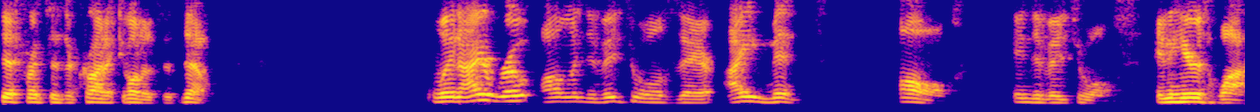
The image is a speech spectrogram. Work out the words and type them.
differences, or chronic illnesses. No. When I wrote all individuals there, I meant all individuals. And here's why.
